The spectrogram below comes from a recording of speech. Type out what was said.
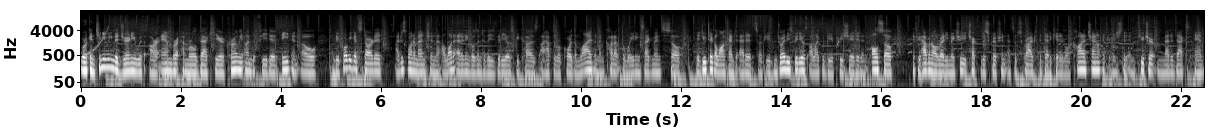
We're continuing the journey with our Amber Emerald deck here, currently undefeated, 8 and 0. And before we get started, I just want to mention that a lot of editing goes into these videos because I have to record them live and then cut out the waiting segments. So they do take a long time to edit. So if you enjoy these videos, a like would be appreciated. And also, if you haven't already, make sure you check the description and subscribe to the dedicated Lorcana channel if you're interested in future meta decks and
